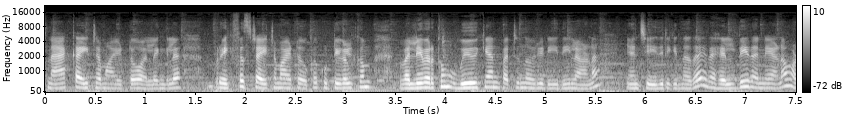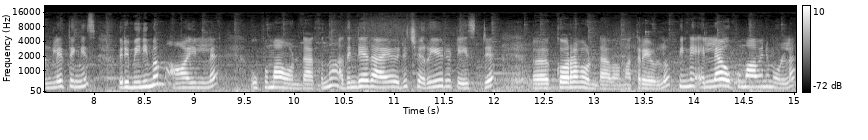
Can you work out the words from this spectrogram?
സ്നാക്ക് ഐറ്റമായിട്ടോ അല്ലെങ്കിൽ ബ്രേക്ക്ഫാസ്റ്റ് ഐറ്റമായിട്ടോ ഒക്കെ കുട്ടികൾക്കും വലിയവർക്കും ഉപയോഗിക്കാൻ പറ്റുന്ന ഒരു രീതിയിലാണ് ഞാൻ ചെയ്തിരിക്കുന്നത്. ഇത് ഹെൽത്തി തന്നെയാണ്. ഓൺലി തിങ് ഇസ് ഒരു മിനിമം ഓയിലിൽ ഉപ്പുമാവ് ഉണ്ടാക്കുന്നു. അതിന്റേതായ ഒരു ചെറിയൊരു ടേസ്റ്റ് കുറവുണ്ടാവാം. അത്രയേ ഉള്ളൂ. പിന്നെ എല്ലാ ഉപ്പുമാവിനുമുള്ള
